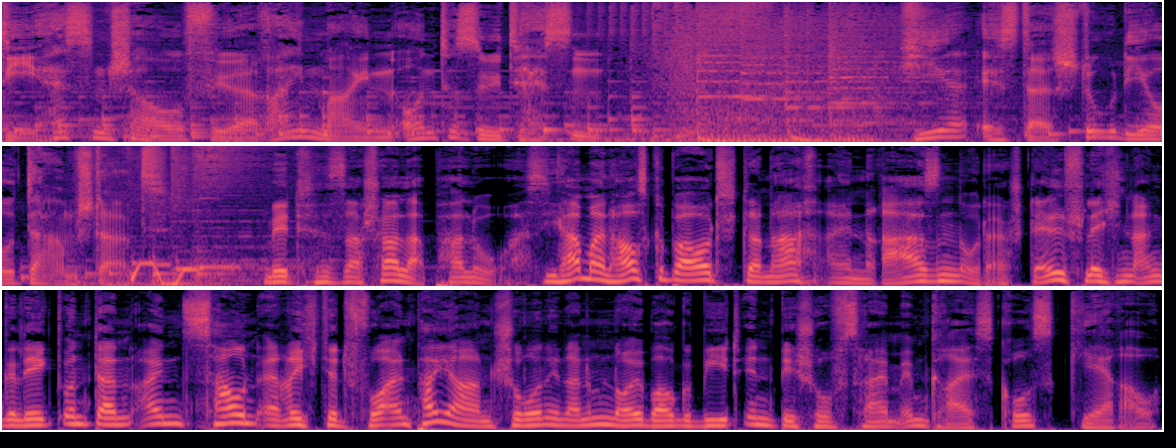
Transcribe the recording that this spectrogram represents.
die Hessenschau für Rhein-Main und Südhessen. Hier ist das Studio Darmstadt. Mit Sascha Lapp, hallo. Sie haben ein Haus gebaut, danach einen Rasen oder Stellflächen angelegt und dann einen Zaun errichtet, vor ein paar Jahren schon in einem Neubaugebiet in Bischofsheim im Kreis Groß-Gerau.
